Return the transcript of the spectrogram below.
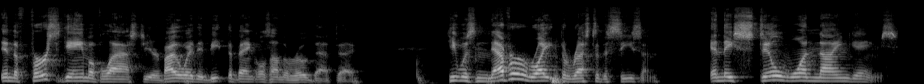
in the first game of last year. By the way, they beat the Bengals on the road that day. He was never right the rest of the season, and they still won nine games.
